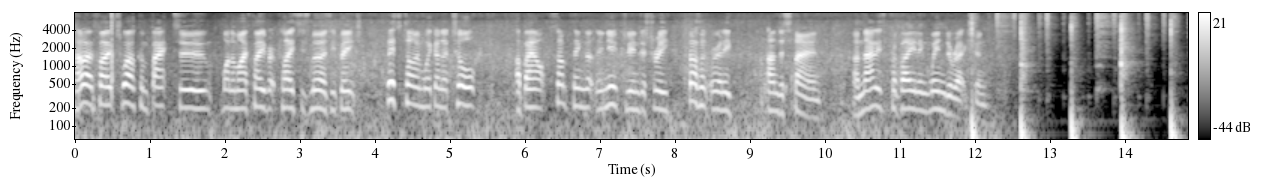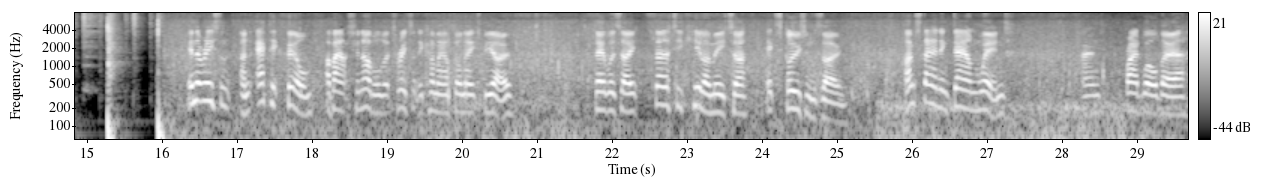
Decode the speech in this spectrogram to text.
Hello folks, welcome back to one of my favourite places, Mersea Beach. This time we're going to talk about something that the nuclear industry doesn't really understand and that is prevailing wind direction. In the recent, an epic film about Chernobyl that's recently come out on HBO, there was a 30 kilometre exclusion zone. I'm standing downwind and Bradwell there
